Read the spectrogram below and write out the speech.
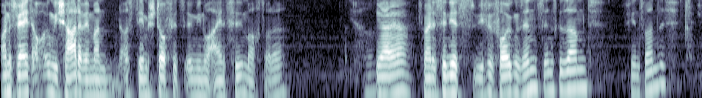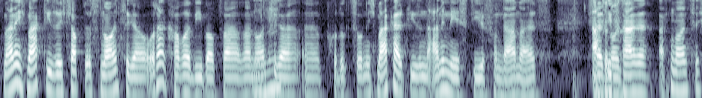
Und es wäre jetzt auch irgendwie schade, wenn man aus dem Stoff jetzt irgendwie nur einen Film macht, oder? Ja, ja. Ich meine, es sind jetzt, wie viele Folgen sind es insgesamt? 24? Ich meine, ich mag diese, ich glaube, das ist 90er, oder? Cowboy Bebop war, war 90er äh, Produktion. Ich mag halt diesen Anime-Stil von damals. Ist halt die 98. Frage, 98,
